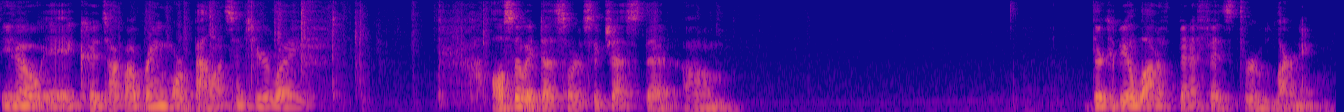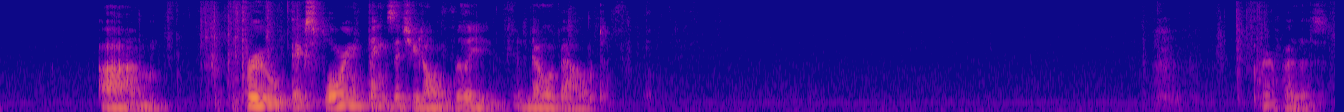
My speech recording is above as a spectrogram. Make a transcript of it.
You know, it could talk about bringing more balance into your life. Also, it does sort of suggest that um, there could be a lot of benefits through learning, um, through exploring things that you don't really know about. Clarify this.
